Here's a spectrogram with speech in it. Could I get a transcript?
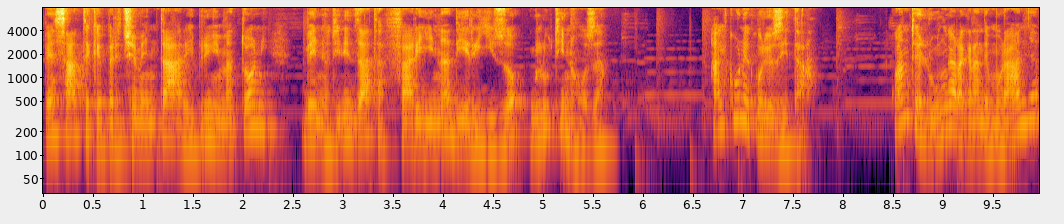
Pensate che per cementare i primi mattoni venne utilizzata farina di riso glutinosa. Alcune curiosità. Quanto è lunga la Grande Muraglia?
